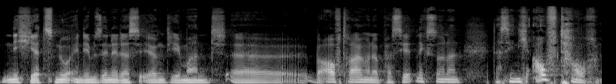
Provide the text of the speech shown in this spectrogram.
nicht jetzt nur in dem Sinne, dass irgendjemand äh, beauftragen da passiert nichts, sondern dass sie nicht auftauchen.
